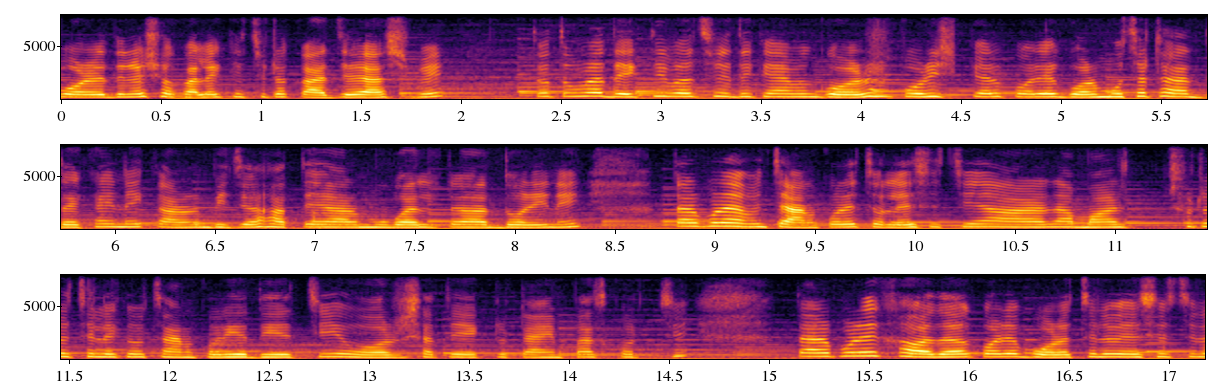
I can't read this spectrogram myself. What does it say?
পরের দিনে সকালে কিছুটা কাজে আসবে। তো তোমরা দেখতেই পাচ্ছ এদিকে আমি ঘর পরিষ্কার করে ঘর মোছাটা আর দেখাই নেই, কারণ ভিজা হাতে আর মোবাইলটা ধরি নেই। তারপরে আমি চান করে চলে এসেছি, আর আমার ছোট ছেলেকেও চান করিয়ে দিয়েছি। ওর সাথে একটু টাইম পাস করছি। তারপরে খাওয়া দাওয়া করে বড় ছেলে এসেছিল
